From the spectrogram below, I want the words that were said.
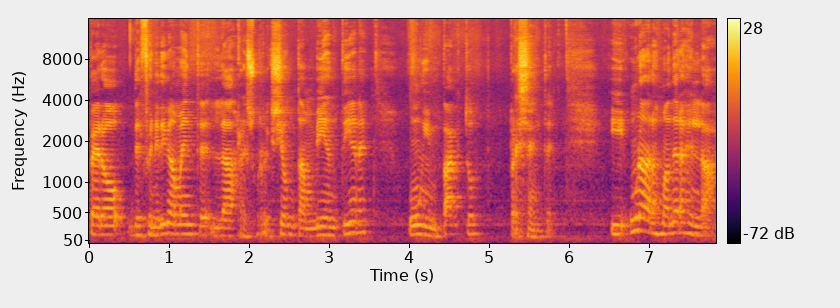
pero definitivamente la resurrección también tiene un impacto presente. Y una de las maneras en las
